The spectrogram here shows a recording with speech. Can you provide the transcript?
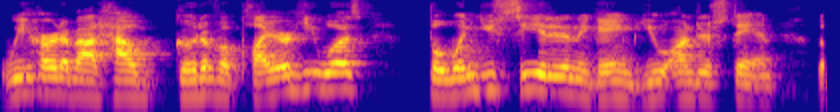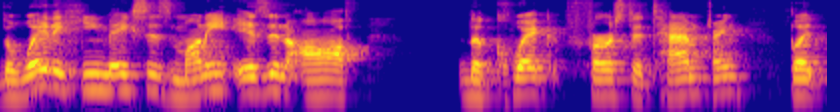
We heard about how good of a player he was, but when you see it in a game, you understand. The way that he makes his money isn't off the quick first attempt, but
